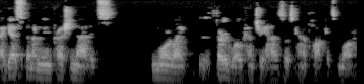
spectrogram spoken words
I guess, been under the impression that it's more like the third world country has those kind of pockets more.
